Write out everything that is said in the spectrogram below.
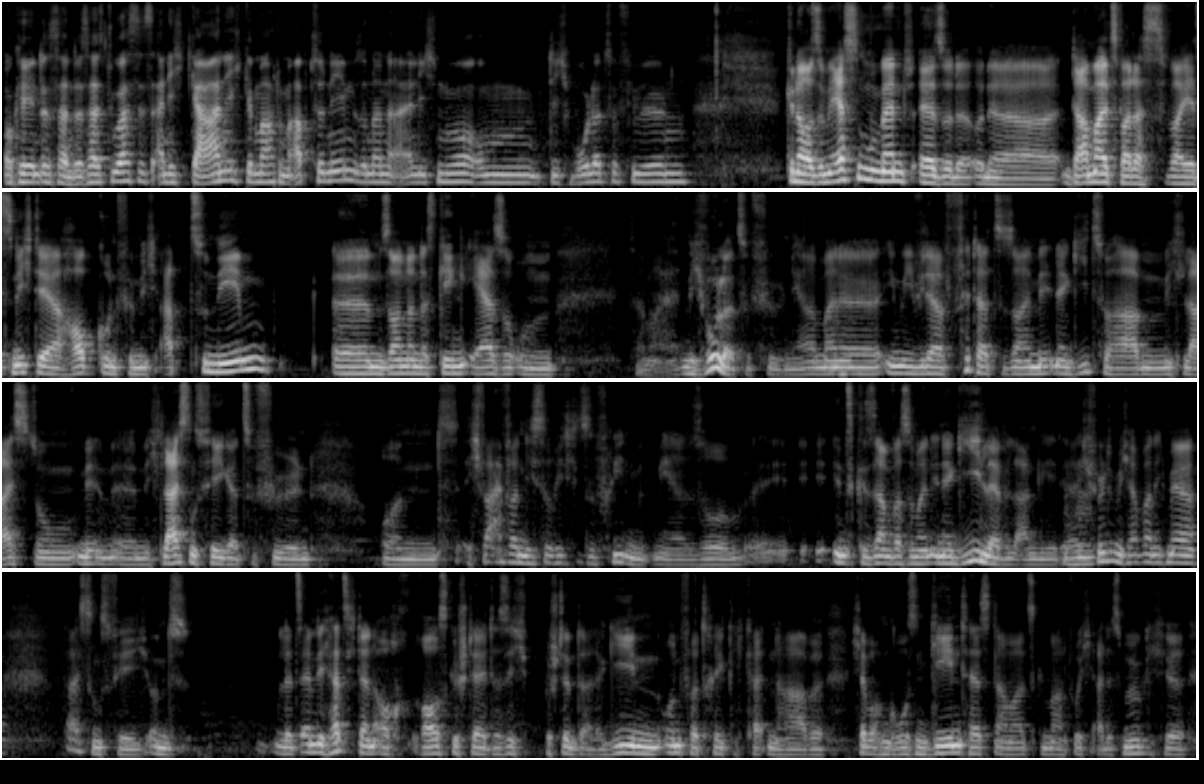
Okay, interessant. Das heißt, du hast es eigentlich gar nicht gemacht, um abzunehmen, sondern eigentlich nur, um dich wohler zu fühlen? Genau, also im ersten Moment, also der, der, damals war das war jetzt nicht der Hauptgrund für mich abzunehmen, ähm, sondern das ging eher so um, sag mal, mich wohler zu fühlen, ja, meine irgendwie wieder fitter zu sein, mehr Energie zu haben, mich Leistung, äh, mich leistungsfähiger zu fühlen. Und ich war einfach nicht so richtig zufrieden mit mir, so äh, insgesamt, was so mein Energielevel angeht. Ja. Ich mhm. fühlte mich einfach nicht mehr leistungsfähig. Und letztendlich hat sich dann auch herausgestellt, dass ich bestimmte Allergien, Unverträglichkeiten habe. Ich habe auch einen großen Gentest damals gemacht, wo ich alles Mögliche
